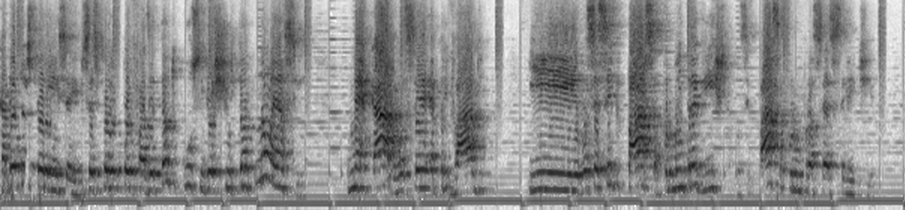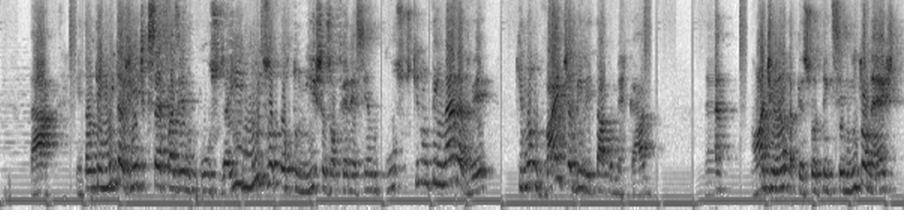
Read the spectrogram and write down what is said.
cadê a tua experiência aí? Você se preocupou em fazer tanto curso, investiu tanto? Não é assim. O mercado, você é privado e você sempre passa por uma entrevista, você passa por um processo seletivo. Tá? Então tem muita gente que sai fazendo cursos aí, muitos oportunistas oferecendo cursos que não tem nada a ver, que não vai te habilitar para o mercado. Né? Não adianta, a pessoa tem que ser muito honesta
